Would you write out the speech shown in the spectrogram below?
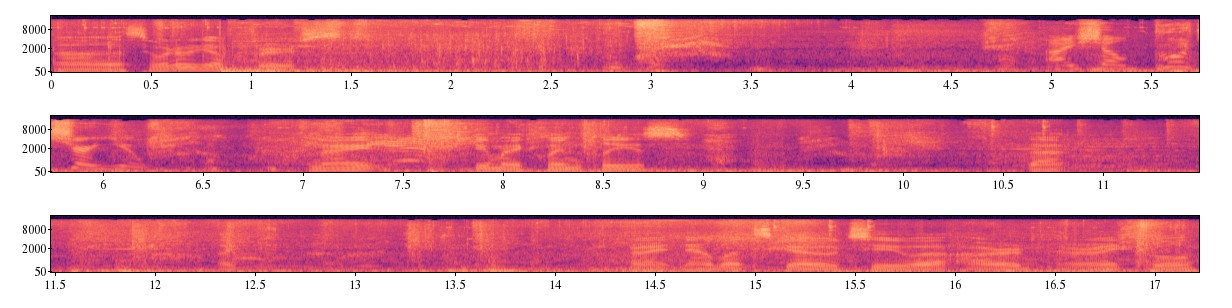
Uh, so where do we go first? I shall butcher you. Can I do my Quen, please? That, now let's go to uh, Ard. Alright, cool.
